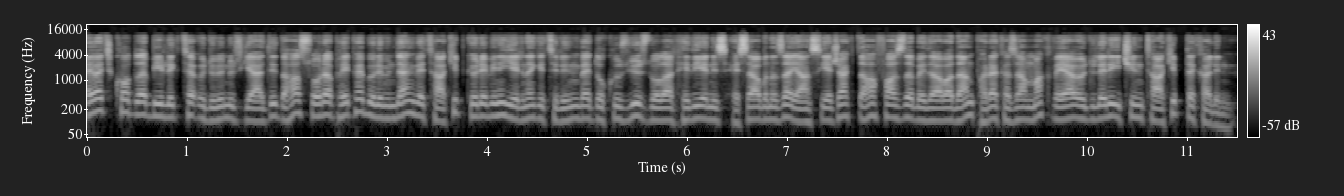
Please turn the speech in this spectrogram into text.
Evet kodla birlikte ödülünüz geldi. Daha sonra PayPal bölümünden ve takip görevini yerine getirin ve 900 dolar hediyeniz hesabınıza yansıyacak. Daha fazla bedavadan para kazanmak veya ödülleri için takipte kalın.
